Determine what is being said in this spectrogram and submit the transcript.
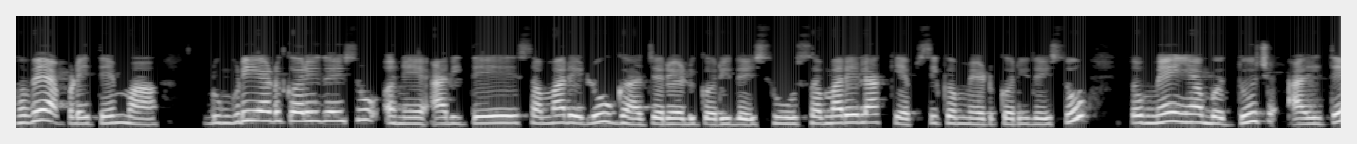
હવે આપણે તેમાં ડુંગળી એડ કરી દઈશું અને આ રીતે સમારેલું ગાજર એડ કરી દઈશું, સમારેલા કેપ્સિકમ એડ કરી દઈશું. તો મેં અહીંયા બધું જ આ રીતે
